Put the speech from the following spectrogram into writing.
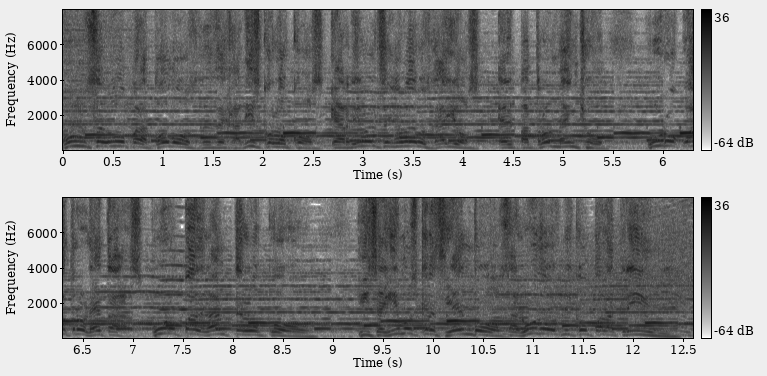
Un saludo para todos desde Jalisco, locos. Y arriba el señor de los gallos, el patrón Mencho. Puro cuatro letras, puro pa' adelante, loco. Y seguimos creciendo. Saludos, mi compa Lacrín.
